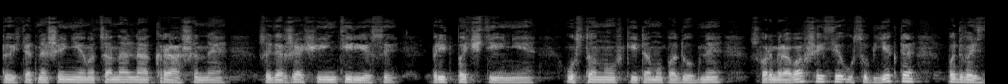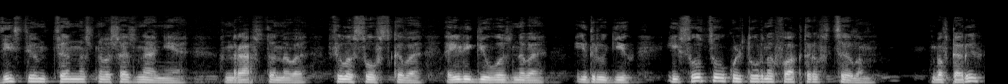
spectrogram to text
то есть отношение эмоционально окрашенное, содержащее интересы, предпочтения, установки и тому подобное, сформировавшееся у субъекта под воздействием ценностного сознания, нравственного, философского, религиозного и других, и социокультурных факторов в целом. Во-вторых,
